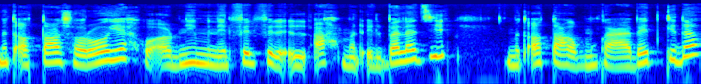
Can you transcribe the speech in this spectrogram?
متقطعة شرايح وقرنين من الفلفل الأحمر البلدي متقطع مكعبات كده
